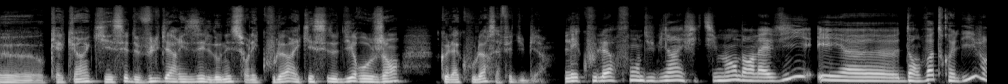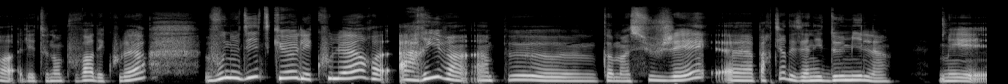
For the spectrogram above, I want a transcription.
Euh, Quelqu'un qui essaie de vulgariser les données sur les couleurs et qui essaie de dire aux gens que la couleur, ça fait du bien. Les couleurs font du bien, effectivement, dans la vie. Et euh, dans votre livre, L'étonnant pouvoir des couleurs, vous nous dites que les couleurs arrivent un peu euh, comme un sujet à partir des années 2000. Mais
